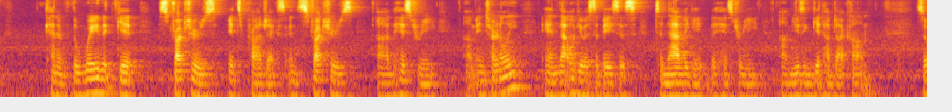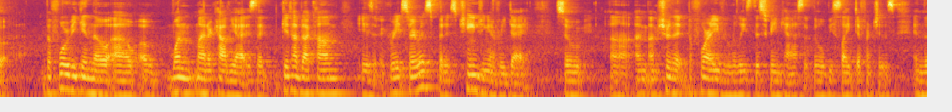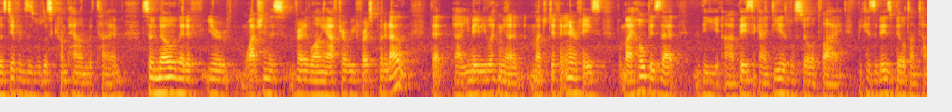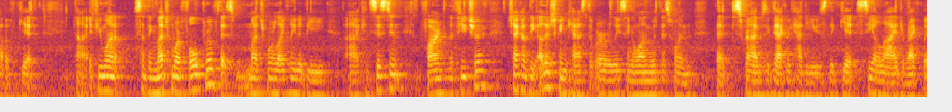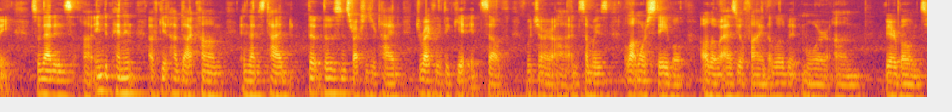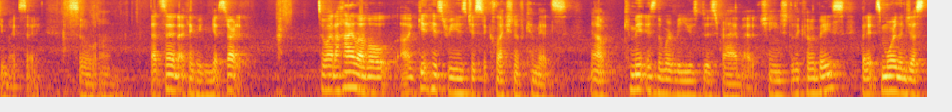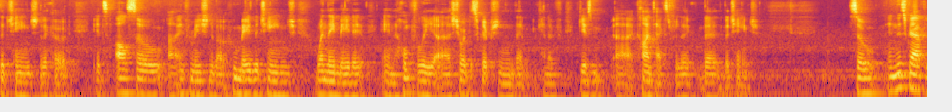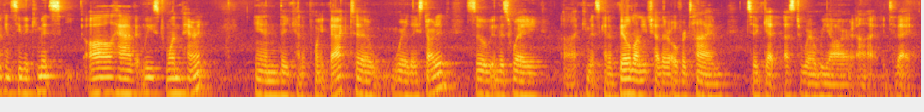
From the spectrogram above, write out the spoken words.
kind of the way that Git structures its projects and structures uh, the history um, internally, and that will give us a basis to navigate the history um, using github.com. So before we begin though, uh, uh, one minor caveat is that github.com is a great service, but it's changing every day. So uh, I'm, I'm, sure that before I even release this screencast that there will be slight differences and those differences will just compound with time. So know that if you're watching this very long after we first put it out, that uh, you may be looking at a much different interface, but my hope is that the uh, basic ideas will still apply because it is built on top of Git. Uh, if you want something much more foolproof that's much more likely to be uh, consistent far into the future, check out the other screencast that we're releasing along with this one that describes exactly how to use the Git CLI directly. So that is uh, independent of github.com and that is tied, th those instructions are tied directly to Git itself, which are uh, in some ways a lot more stable, although as you'll find a little bit more um, bare bones, you might say. So. Um, that said, I think we can get started. So at a high level, uh, Git history is just a collection of commits. Now, commit is the word we use to describe a change to the code base, but it's more than just the change to the code. It's also uh, information about who made the change, when they made it, and hopefully a short description that kind of gives uh, context for the, the, the change. So in this graph, we can see that commits all have at least one parent, and they kind of point back to where they started. So in this way, uh, commits kind of build on each other over time to get us to where we are uh, today.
